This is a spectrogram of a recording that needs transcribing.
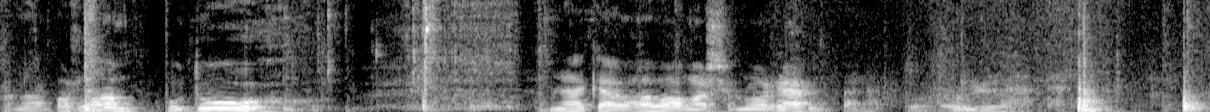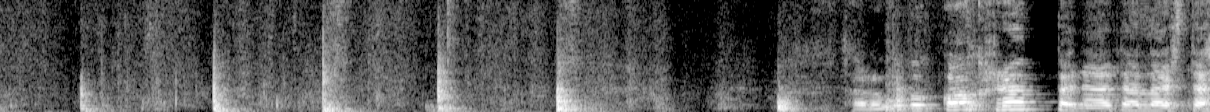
Pannaanpas lamppu tuohon. Minä käyn avaamassa nuo räppänät tuolta ylhäältä. Täällä on kaksi räppänää tällaista.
